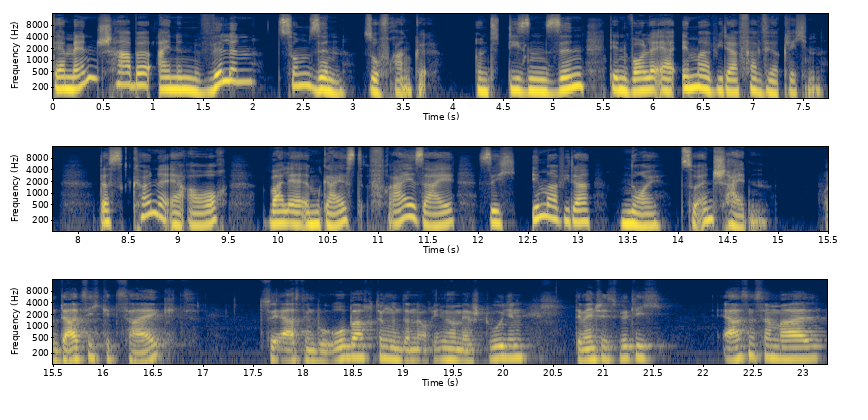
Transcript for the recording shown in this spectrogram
Der Mensch habe einen Willen zum Sinn, so Frankl. Und diesen Sinn, den wolle er immer wieder verwirklichen. Das könne er auch, weil er im Geist frei sei, sich immer wieder neu zu entscheiden. Und da hat sich gezeigt, zuerst in Beobachtungen und dann auch in immer mehr Studien, der Mensch ist wirklich erstens einmal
